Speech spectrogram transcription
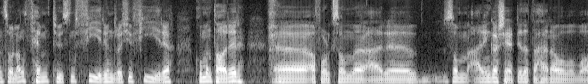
enn så langt 5424 kommentarer uh, av folk som er, som er, engasjert i dette her. Og hva,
